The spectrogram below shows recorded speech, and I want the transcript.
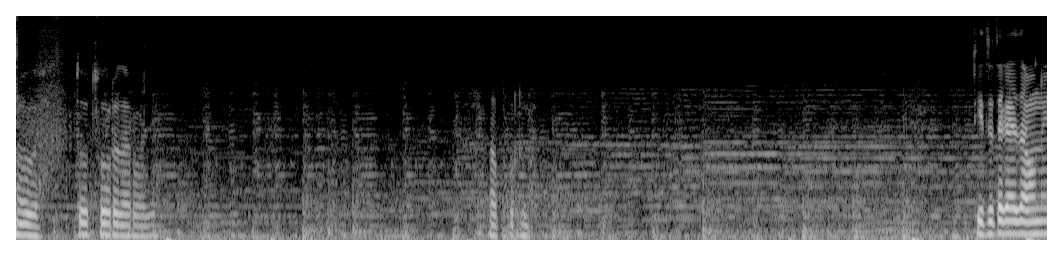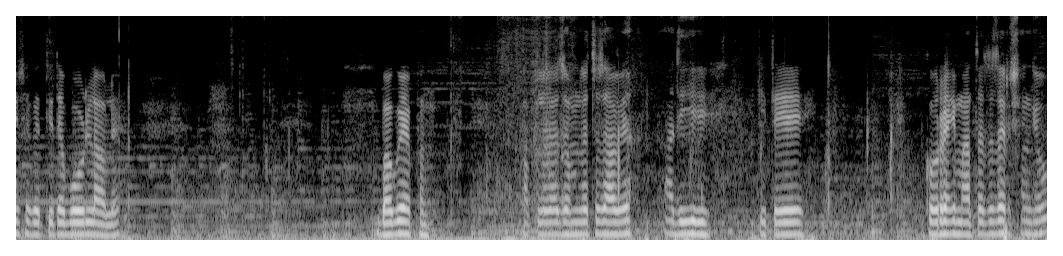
हो का? तो चोर दरवाजा हा पूर्ण तिथे तर काय जाऊ नाही शकत तिथे बोर्ड लावलं आहे बघूया आपण आपल्याला जमलं तर जाऊया. आधी तिथे कोराई माताचं दर्शन घेऊ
